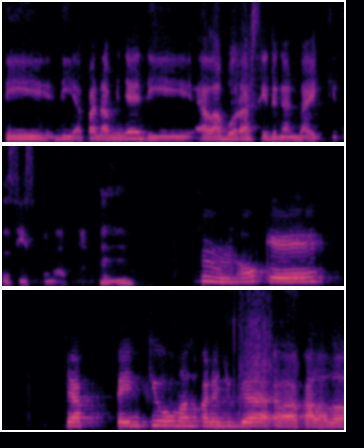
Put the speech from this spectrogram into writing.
di, di apa namanya dielaborasi dengan baik gitu sih sebenarnya. Mm -mm. Hmm, oke. Okay. Siap, thank you masukannya juga uh, kalau lo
